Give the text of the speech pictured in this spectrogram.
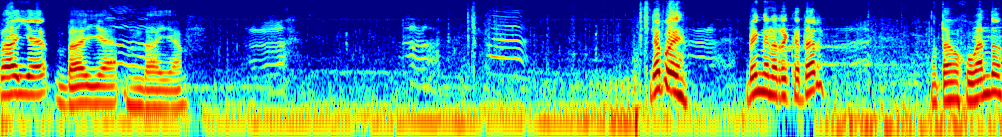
Vaya, vaya, vaya. Ya pues, vengan a rescatar. No estamos jugando.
